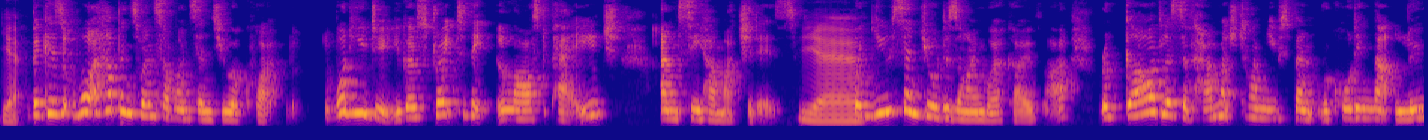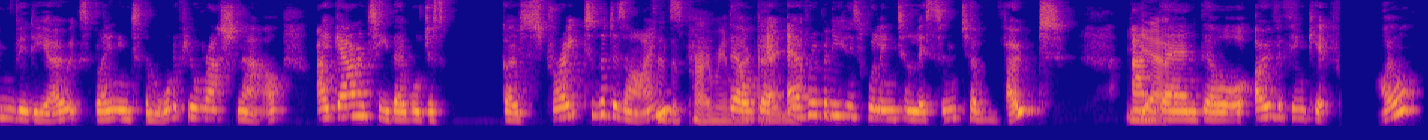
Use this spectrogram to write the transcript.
yeah. Because what happens when someone sends you a quote? What do you do? You go straight to the last page and see how much it is. Yeah. When you send your design work over, regardless of how much time you've spent recording that Loom video, explaining to them all of your rationale, I guarantee they will just go straight to the designs. To the they'll logo, get yeah. everybody who's willing to listen to vote, and yeah. then they'll overthink it for a while.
